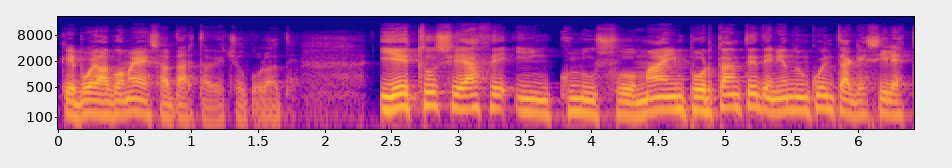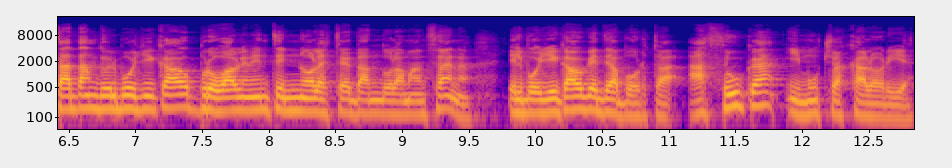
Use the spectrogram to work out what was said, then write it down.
que pueda comer esa tarta de chocolate. Y esto se hace incluso más importante teniendo en cuenta que si le estás dando el bollicao, probablemente no le estés dando la manzana. El bollicao que te aporta azúcar y muchas calorías.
